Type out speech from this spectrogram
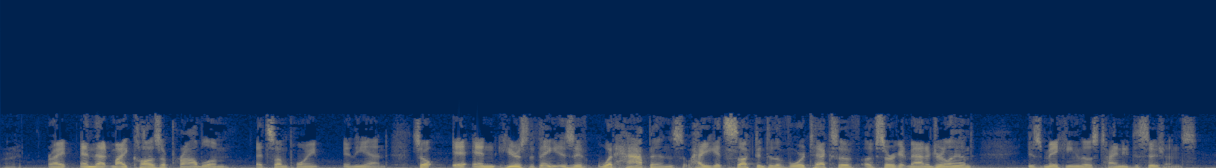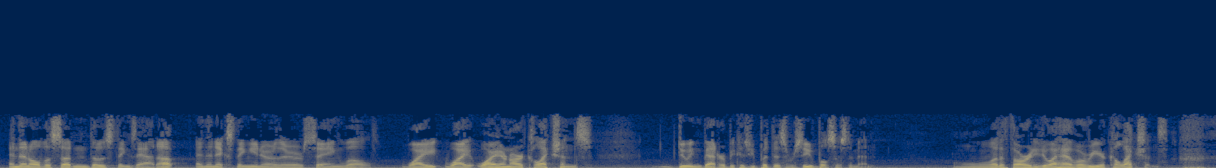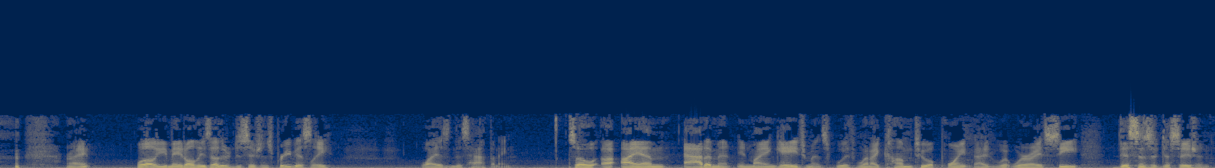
Right. Right? And that might cause a problem at some point in the end. So, and here's the thing: is if what happens, how you get sucked into the vortex of, of surrogate manager land, is making those tiny decisions, and then all of a sudden those things add up, and the next thing you know, they're saying, well, why, why, why aren't our collections doing better because you put this receivable system in? What authority do I have over your collections? right? Well, you made all these other decisions previously. Why isn't this happening? So uh, I am adamant in my engagements with when I come to a point I, where I see this is a decision,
